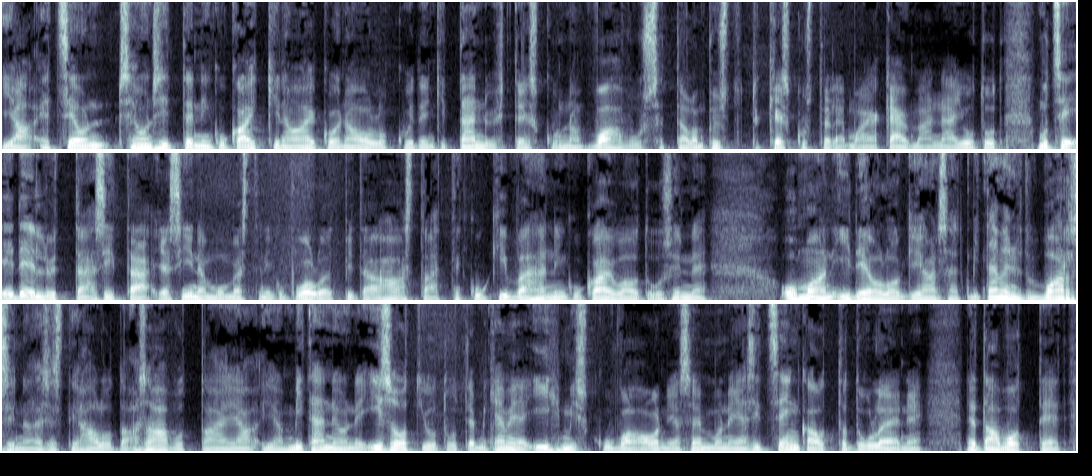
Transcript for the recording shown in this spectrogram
Ja että se, on, se on sitten niin kuin kaikkina aikoina ollut kuitenkin tämän yhteiskunnan vahvuus, että täällä on pystytty keskustelemaan ja käymään nämä jutut. Mutta se edellyttää sitä ja siinä mun mielestä niin kuin puolueet pitää haastaa, että kukin vähän niin kuin kaivautuu sinne oman ideologiansa, että mitä me nyt varsinaisesti halutaan saavuttaa ja, ja mitä ne on ne isot jutut ja mikä meidän ihmiskuva on ja semmoinen. Ja sitten sen kautta tulee ne, ne tavoitteet,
